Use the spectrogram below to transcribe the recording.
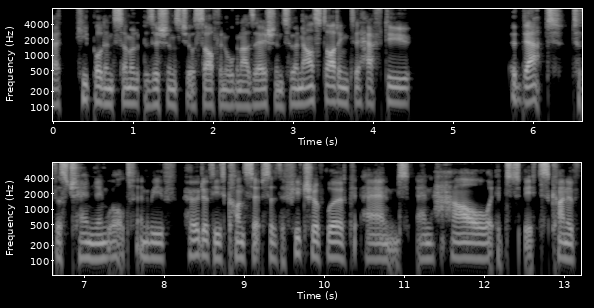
at people in similar positions to yourself in organizations who are now starting to have to adapt to this changing world. And we've heard of these concepts of the future of work and and how it's it's kind of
